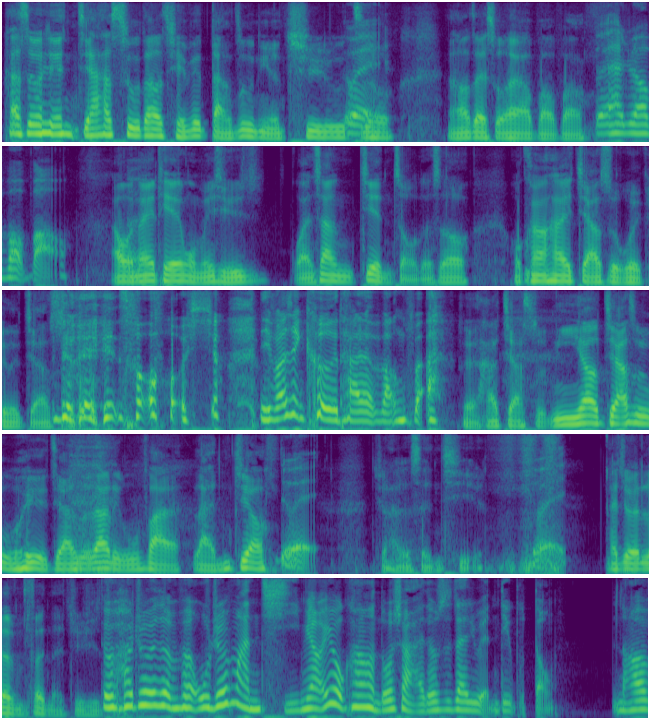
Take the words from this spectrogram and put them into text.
他是会先加速到前面挡住你的去路之后，然后再说他要抱抱。对，他就要抱抱。然后我那一天我们一起去晚上健走的时候，我看到他在加速，我也跟着加速。对，超好笑。你发现克他的方法？对，他加速，你要加速，我也加速，让你无法拦叫。对，就他就生气了。对，他就会认份的继续。对，他就会认份。我觉得蛮奇妙，因为我看到很多小孩都是在原地不动，然后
